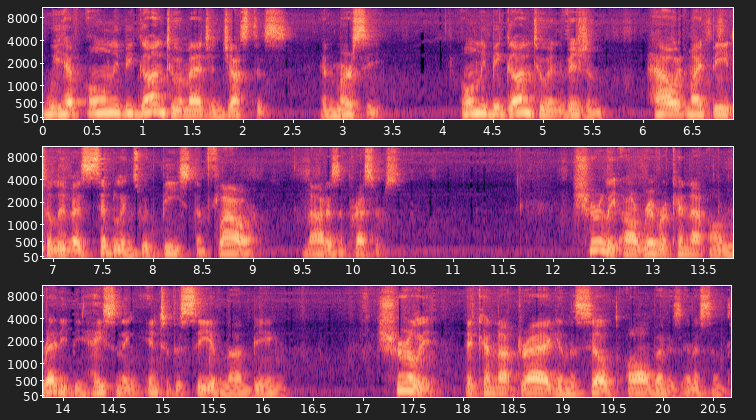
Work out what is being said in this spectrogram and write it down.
we have only begun to imagine justice and mercy, only begun to envision how it might be to live as siblings with beast and flower, not as oppressors. Surely our river cannot already be hastening into the sea of non being. Surely it cannot drag in the silt all that is innocent.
